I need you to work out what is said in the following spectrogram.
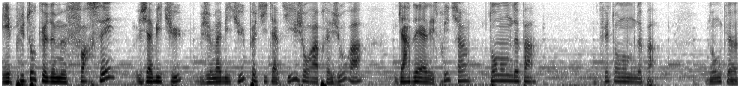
Et plutôt que de me forcer, j'habitue, je m'habitue petit à petit, jour après jour, à garder à l'esprit, tiens, ton nombre de pas. Fais ton nombre de pas. Donc euh,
